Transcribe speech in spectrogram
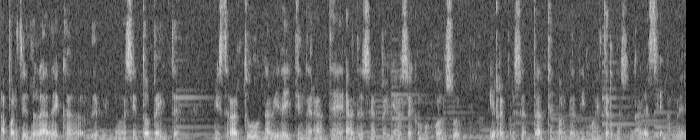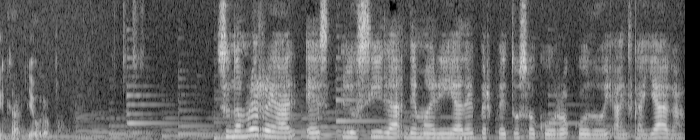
A partir de la década de 1920, Mistral tuvo una vida itinerante al desempeñarse como cónsul y representante en organismos internacionales en América y Europa. Su nombre real es Lucila de María del Perpetuo Socorro Godoy Alcayaga,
